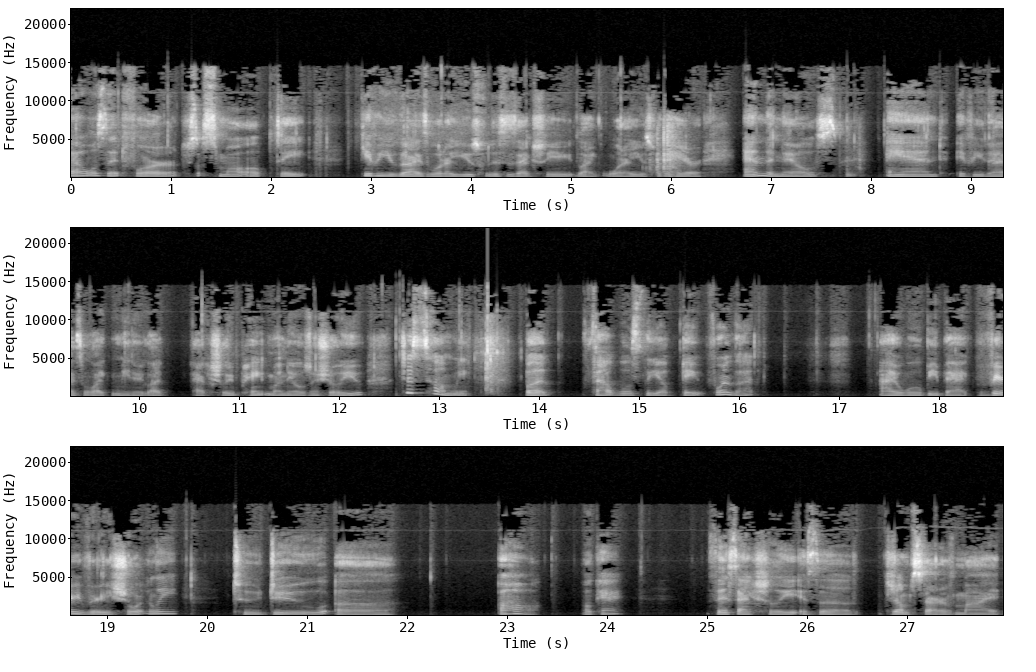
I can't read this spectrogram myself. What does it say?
that was it for just a small update giving you guys what I use for this is actually like what I use for the hair and the nails. And if you guys would like me to like actually paint my nails and show you, just tell me. But that was the update for that. I will be back very, very shortly to do a, a haul. Okay? This actually is the jump start of my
